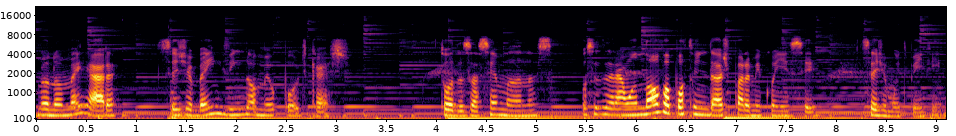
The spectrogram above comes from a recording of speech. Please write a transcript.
meu nome é Yara. Seja bem-vindo ao meu podcast. Todas as semanas você terá uma nova oportunidade para me conhecer. Seja muito bem-vindo.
